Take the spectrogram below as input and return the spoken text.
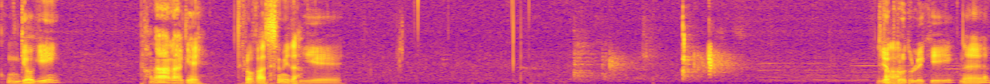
공격이 편안하게 들어갔습니다. 예. 옆으로 자. 돌리기. 네.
